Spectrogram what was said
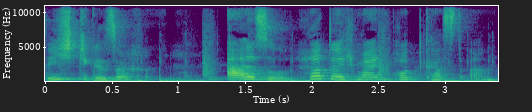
wichtige Sachen. Also hört euch meinen Podcast an.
